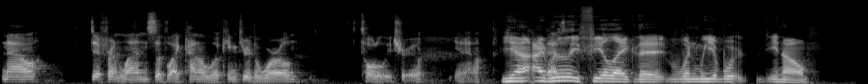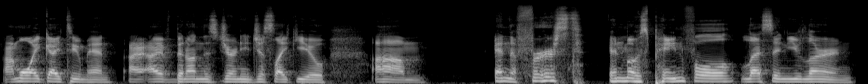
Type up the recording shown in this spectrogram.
Now different lens of like kind of looking through the world totally true you know Yeah, I That's- really feel like that when we were, you know, I'm a white guy too, man. I, I've been on this journey just like you. Um, and the first and most painful lesson you learn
